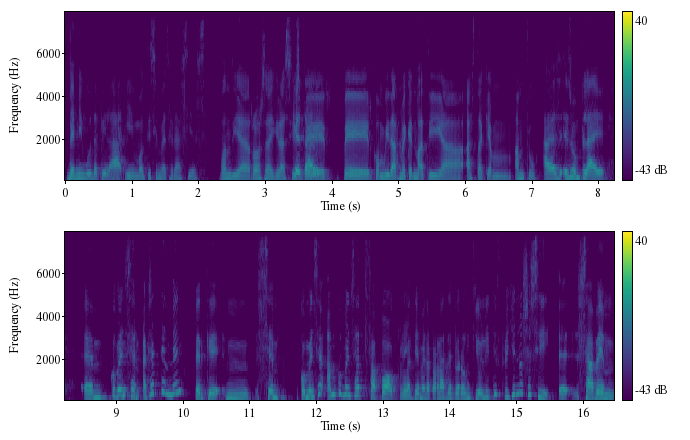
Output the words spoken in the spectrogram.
Benvinguda, Pilar, i moltíssimes gràcies. Bon dia, Rosa, i gràcies per, per convidar-me aquest matí a, a estar aquí amb, amb tu. Ah, és, és un plaer. Um, comencem exactament perquè um, sem, comencem, hem començat fa poc relativament a parlar de bronquiolitis, però jo no sé si eh, sabem,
